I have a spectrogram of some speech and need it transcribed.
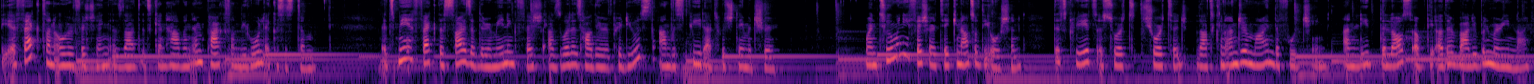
The effect on overfishing is that it can have an impact on the whole ecosystem. It may affect the size of the remaining fish as well as how they reproduce and the speed at which they mature. When too many fish are taken out of the ocean, this creates a short shortage that can undermine the food chain and lead to the loss of the other valuable marine life,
